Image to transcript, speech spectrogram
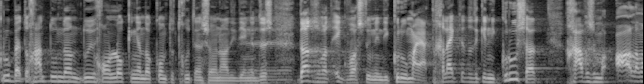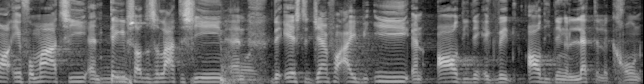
crew battle gaan doen, dan doe je gewoon locking en dan komt het goed en zo en al die dingen. Dus dat is wat ik was toen in die crew. Maar ja, tegelijkertijd dat ik in die crew zat, gaven ze me allemaal informatie en Mm. tapes hadden ze laten zien. En de eerste jam van IBE en al die dingen. Ik weet al die dingen letterlijk. Gewoon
